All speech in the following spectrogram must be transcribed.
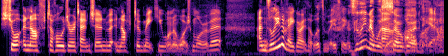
short enough to hold your attention, but enough to make you want to watch more of it. And Zelina Vega I thought was amazing. Zelina was so good. yeah.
